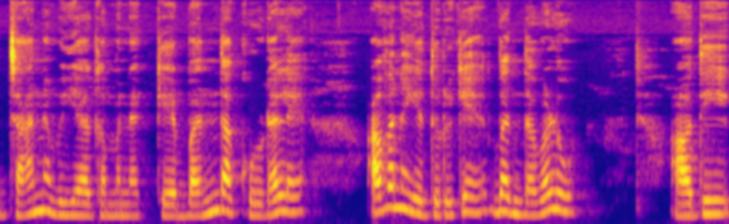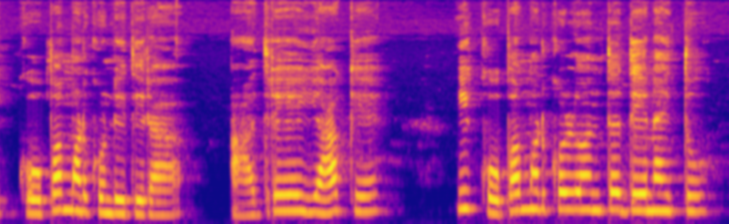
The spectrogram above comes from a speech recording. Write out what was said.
ಜಾಹ್ನವಿಯ ಗಮನಕ್ಕೆ ಬಂದ ಕೂಡಲೇ ಅವನ ಎದುರಿಗೆ ಬಂದವಳು. ಆದಿ, ಕೋಪ ಮಾಡ್ಕೊಂಡಿದ್ದೀರಾ? ಆದರೆ ಯಾಕೆ? ಈ ಕೋಪ ಮಾಡ್ಕೊಳ್ಳುವಂಥದ್ದೇನಾಯಿತು?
